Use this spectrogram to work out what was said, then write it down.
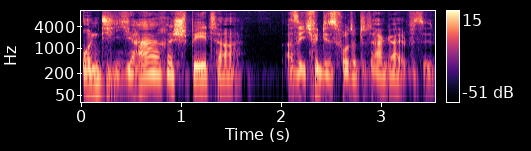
Und Jahre später, also ich finde dieses Foto total geil. Finde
